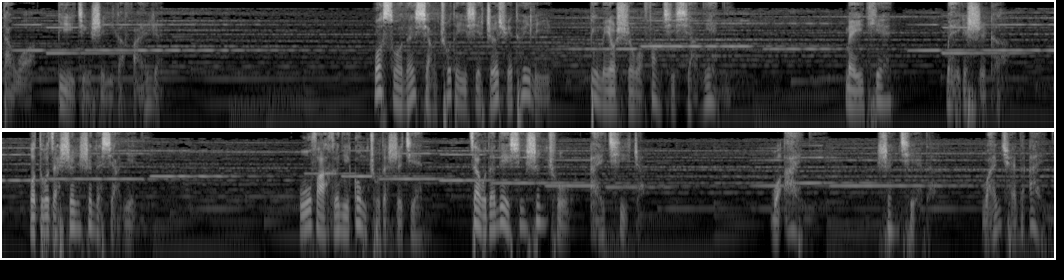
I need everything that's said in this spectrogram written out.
但我毕竟是一个凡人。我所能想出的一些哲学推理，并没有使我放弃想念你。每一天，每个时刻，我都在深深的想念你。无法和你共处的时间，在我的内心深处哀泣着。我爱你，深切的、完全的爱你，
